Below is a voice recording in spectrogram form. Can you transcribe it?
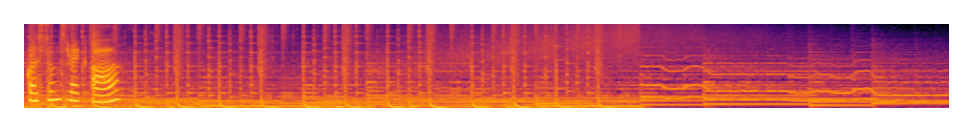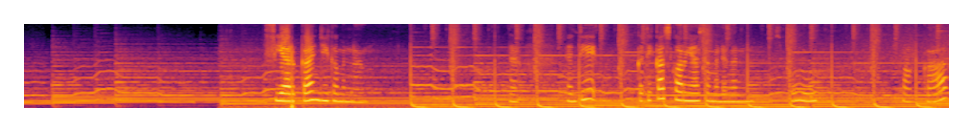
ke custom track A. Siarkan jika menang. Nah nanti ketika skornya sama dengan 10 maka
